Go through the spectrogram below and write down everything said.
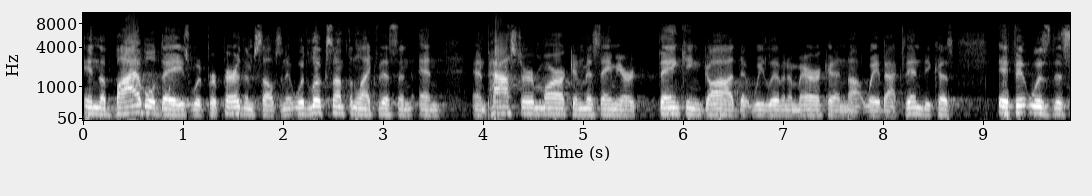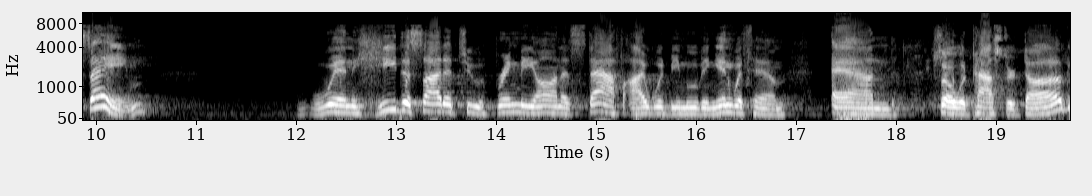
in the Bible days would prepare themselves, and it would look something like this. And, and, and Pastor Mark and Miss Amy are thanking God that we live in America and not way back then, because if it was the same, when he decided to bring me on as staff, I would be moving in with him, and so would Pastor Doug,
